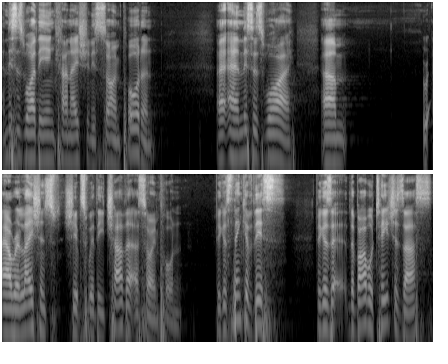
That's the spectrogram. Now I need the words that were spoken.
And this is why the incarnation is so important. And this is why um, our relationships with each other are so important. Because think of this, because the Bible teaches us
